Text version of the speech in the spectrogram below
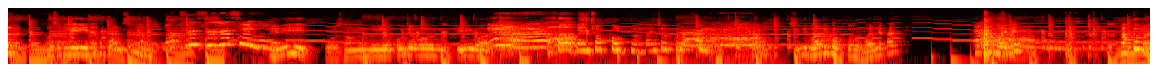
Korsanı, korsanı yeri yerine takar mısın Yağmur? Yoksa sana söyleyeyim. Evet. Korsanın böyle kocaman şeyi var. Aa, ben çok korktum. Ben çok korktum. Tamam. Şimdi varili korkutalım. Varile tak. Tak varile. Taktın mı?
